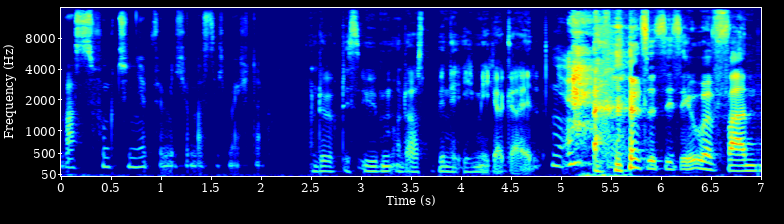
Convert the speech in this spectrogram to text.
was funktioniert für mich und was ich möchte. Und überhaupt das Üben und Ausprobieren ja eh mega geil. Ja. Also es ist eh urfun,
